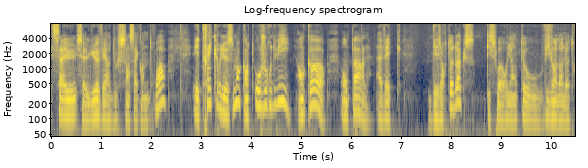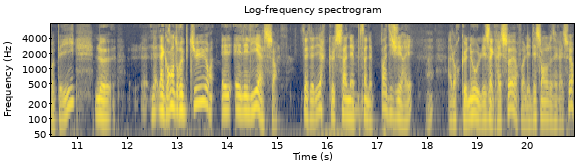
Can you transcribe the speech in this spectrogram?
ça a eu, ça a eu lieu vers 1253. Et très curieusement, quand aujourd'hui encore on parle avec des orthodoxes, qu'ils soient orientaux ou vivant dans notre pays, le, la, la grande rupture, elle, elle est liée à ça. C'est-à-dire que ça n'est pas digéré, hein, alors que nous, les agresseurs, enfin, les descendants des agresseurs,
